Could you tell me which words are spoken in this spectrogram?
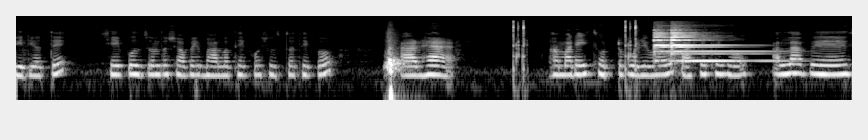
ভিডিওতে। সেই পর্যন্ত সবাই ভালো থেকো, সুস্থ থেকো। আর হ্যাঁ আমার এই ছোট্ট পরিবারের পাশে থেকো। আল্লাহ হাফেজ।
